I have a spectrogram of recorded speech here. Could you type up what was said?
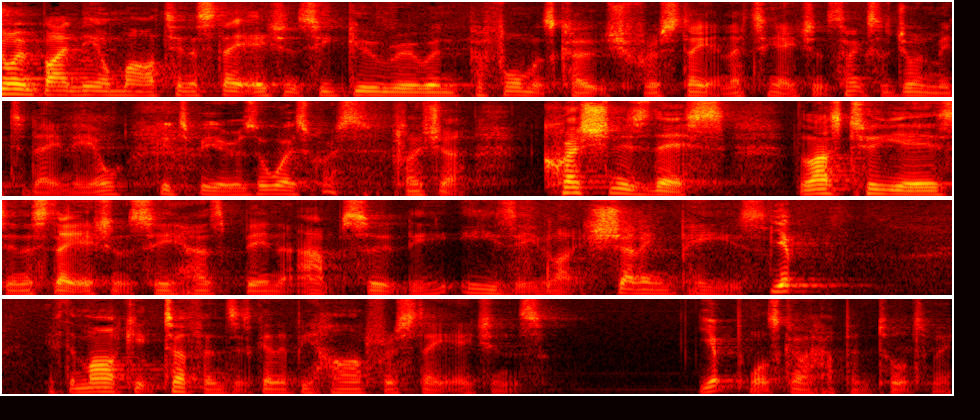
Joined by Neil Martin, estate agency guru and performance coach for estate and letting agents. Thanks for joining me today, Neil. Good to be here as always, Chris. Pleasure. Question is this the last two years in estate agency has been absolutely easy, like shelling peas. Yep. If the market toughens, it's going to be hard for estate agents. Yep. What's going to happen? Talk to me.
